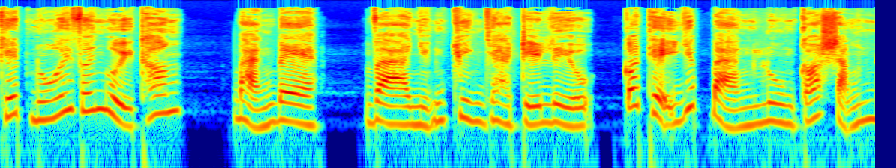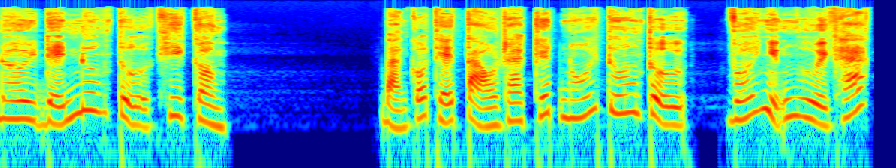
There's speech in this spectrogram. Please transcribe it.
Kết nối với người thân, bạn bè và những chuyên gia trị liệu có thể giúp bạn luôn có sẵn nơi để nương tựa khi cần. Bạn có thể tạo ra kết nối tương tự với những người khác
